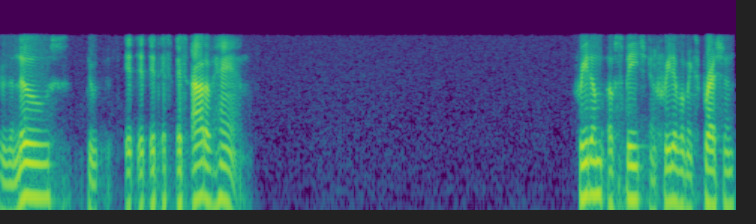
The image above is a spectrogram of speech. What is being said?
through the news. Through it, it, it it's, it's out of hand. Freedom of speech and freedom of expression,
